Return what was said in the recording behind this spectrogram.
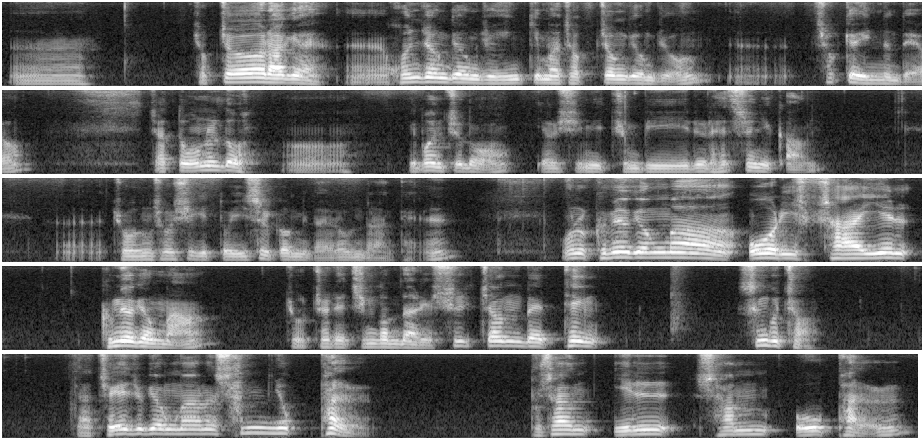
어, 적절하게 에, 혼전경주, 인기마 접전경주 에, 섞여 있는데요. 자, 또 오늘도 어, 이번 주도 열심히 준비를 했으니까 에, 좋은 소식이 또 있을 겁니다. 여러분들한테. 오늘 금요경마 5월 24일 금요경마 조철의 진검다리 실전 배팅 승부처. 자 제주 경마는 368 부산 1358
